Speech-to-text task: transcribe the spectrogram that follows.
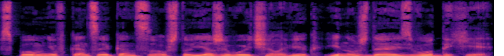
Вспомню в конце концов, что я живой человек и нуждаюсь в отдыхе.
